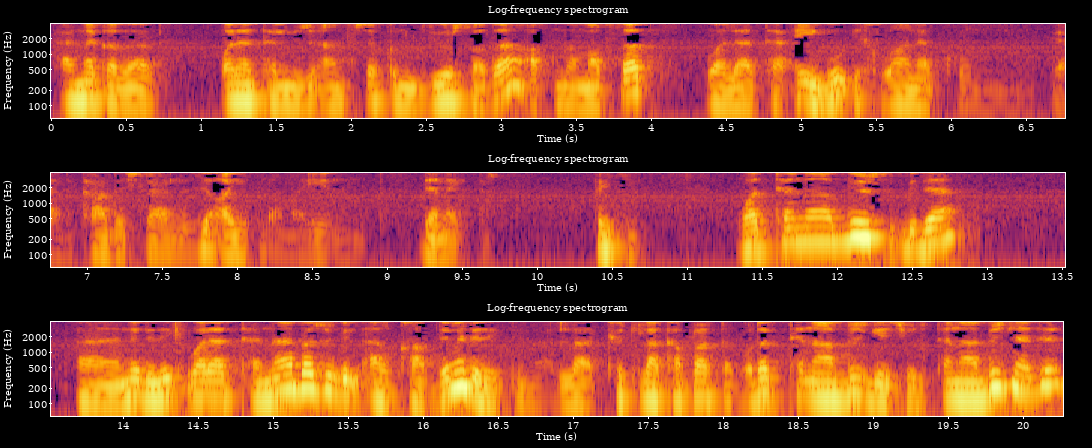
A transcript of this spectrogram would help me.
her ne kadar وَلَا تَلْمِزُ اَنْفُسَكُمْ diyorsa da aslında maksat وَلَا تَعِيبُ اِخْوَانَكُمْ yani kardeşlerinizi ayıplamayın demektir. Peki. Ve tenabüz bir de e, ne dedik? Ve la tenabezu bil elkab değil mi dedik? Değil mi? La, kötü lakaplar tabi. Orada tenabüz geçiyordu. Tenabüz nedir?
